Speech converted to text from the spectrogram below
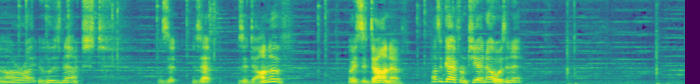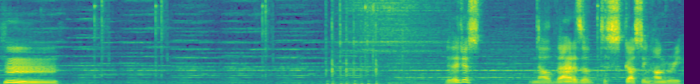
Alright, who's next? Is it, is that, is it Donov? Wait, is it Donov? That's a guy from TNO, isn't it? Hmm. Did they just... Now that is a disgusting Hungary.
